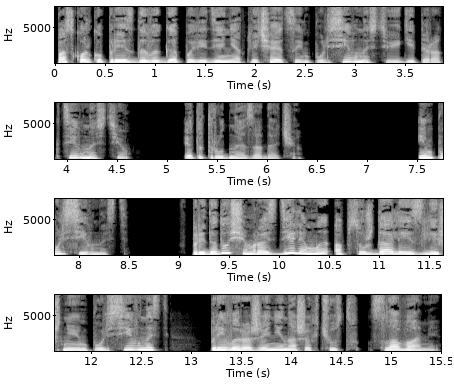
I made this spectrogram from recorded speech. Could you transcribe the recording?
Поскольку при СДВГ поведение отличается импульсивностью и гиперактивностью, это трудная задача. Импульсивность. В предыдущем разделе мы обсуждали излишнюю импульсивность при выражении наших чувств словами.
